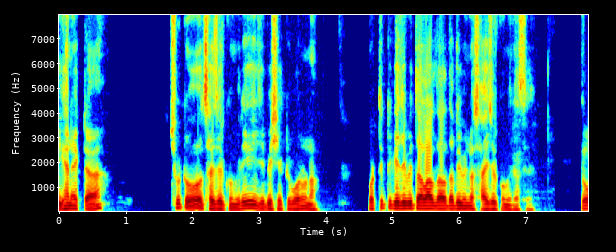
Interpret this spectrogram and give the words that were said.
এখানে একটা ছোট সাইজের কুমির, এই যে বেশি একটা বড় না। প্রত্যেকটা ভিতরে আলাদা আলাদা বিভিন্ন সাইজের কুমির আছে। তো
